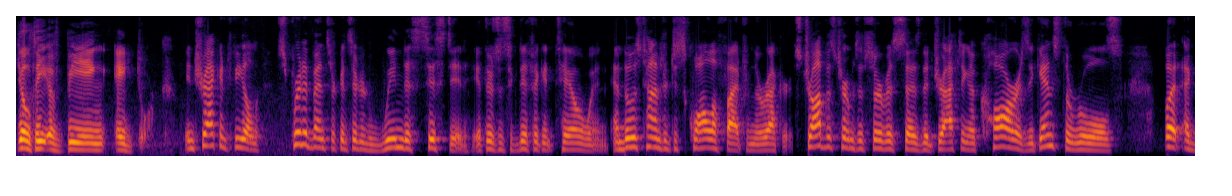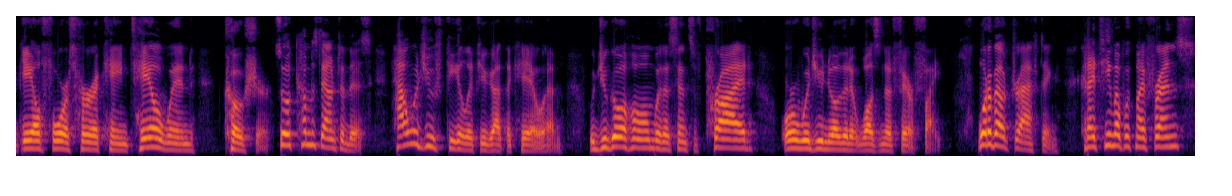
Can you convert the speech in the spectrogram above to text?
guilty of being a dork. In track and field, sprint events are considered wind assisted if there's a significant tailwind, and those times are disqualified from the record. Strava's terms of service says that drafting a car is against the rules, but a gale force hurricane tailwind kosher. So it comes down to this. How would you feel if you got the KOM? Would you go home with a sense of pride, or would you know that it wasn't a fair fight? What about drafting? Can I team up with my friends?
